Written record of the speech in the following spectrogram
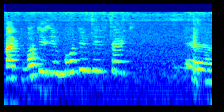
But what is important is that uh,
